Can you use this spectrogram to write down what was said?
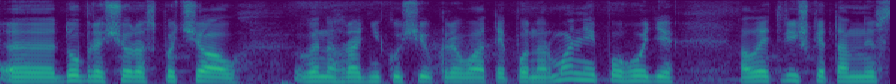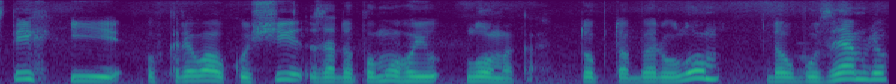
е, Добре, що розпочав виноградні кущі вкривати по нормальній погоді, але трішки там не встиг і вкривав кущі за допомогою ломика. Тобто беру лом, довбу землю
